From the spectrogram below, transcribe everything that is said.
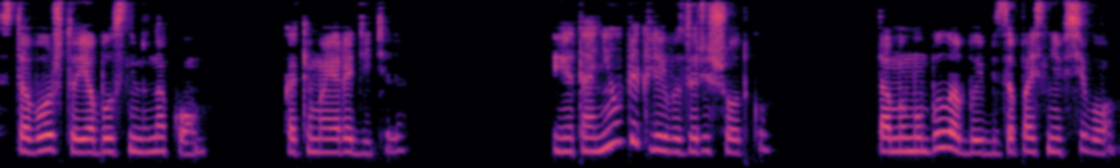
С того, что я был с ним знаком, как и мои родители. И это они упекли его за решетку? Там ему было бы безопаснее всего.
